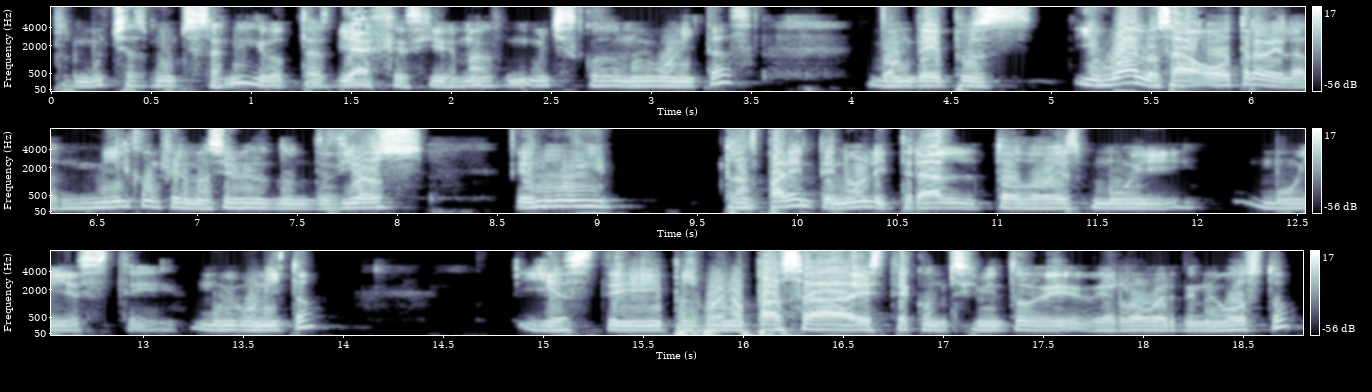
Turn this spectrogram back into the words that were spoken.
pues, muchas, muchas anécdotas, viajes y demás, muchas cosas muy bonitas, donde pues igual, o sea, otra de las mil confirmaciones donde Dios es muy transparente, ¿no? Literal, todo es muy, muy, este, muy bonito. Y este, pues bueno, pasa este acontecimiento de, de Robert en agosto.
